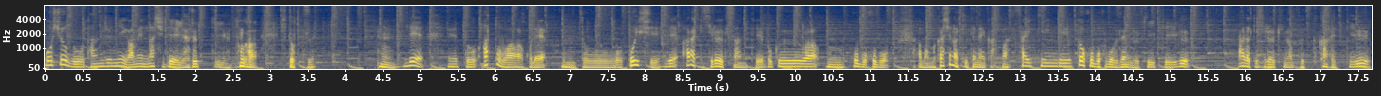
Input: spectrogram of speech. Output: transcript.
向勝負を単純に画面なしでやるっていうのが一つ。うん、で、えーと、あとはこれ、うんと、 Voicy で荒木博行さんって僕は、うん、ほぼほぼあ、まあ、昔のは聞いてないか、まあ、最近で言うとほぼほぼ全部聞いている荒木博行のブックカフェっていう、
